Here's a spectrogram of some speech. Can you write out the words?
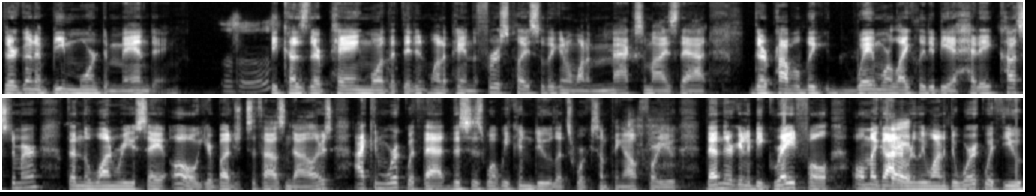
they're going to be more demanding mm-hmm. because they're paying more that they didn't want to pay in the first place. So they're going to want to maximize that. They're probably way more likely to be a headache customer than the one where you say, "Oh, your budget's a thousand dollars. I can work with that. This is what we can do. Let's work something out for you." Then they're going to be grateful. Oh my God, right. I really wanted to work with you.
